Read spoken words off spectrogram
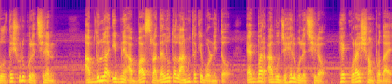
বলতে শুরু করেছিলেন। আবদুল্লাহ ইবনে আব্বাস রাদাল্লাহতাল আনহু থেকে বর্ণিত একবার আবু জেহেল বলেছিল, হে কোরাইশ সম্প্রদায়,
